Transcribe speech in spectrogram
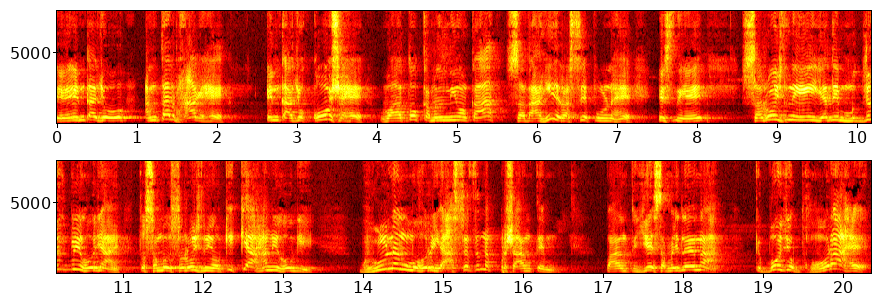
इनका जो अंतर्भाग है, इनका जो कोश है, वह तो कमलनियों का सदा ही रस पूर्ण है। इसलिए सरोजनी यदि मुद्रित भी हो जाए तो सरोजनियों की क्या हानि होगी? घूर्णन मोहर याश्रित न प्रशांतिम। परंतु ये समझ लेना कि वो जो भोरा है,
